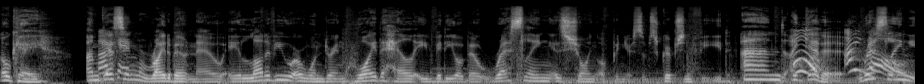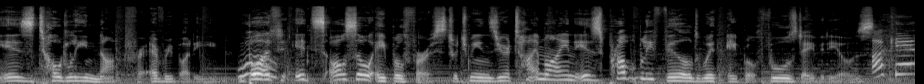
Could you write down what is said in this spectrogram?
Okay, I'm Okay. guessing right about now, a lot of you are wondering why the hell a video about wrestling is showing up in your subscription feed. And I get Oh, it, I wrestling is totally not for everybody. But it's also April 1st, which means your timeline is probably filled with April Fool's Day videos. Okay.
